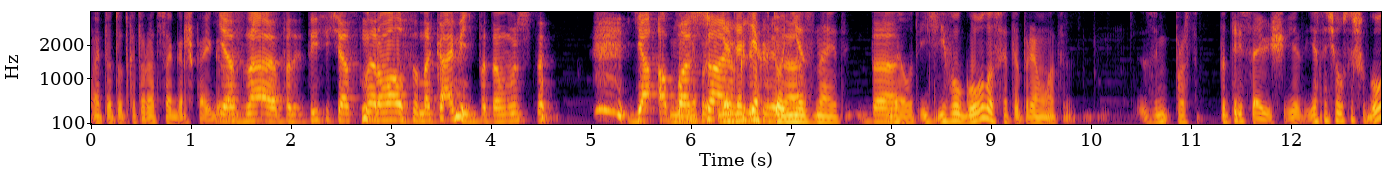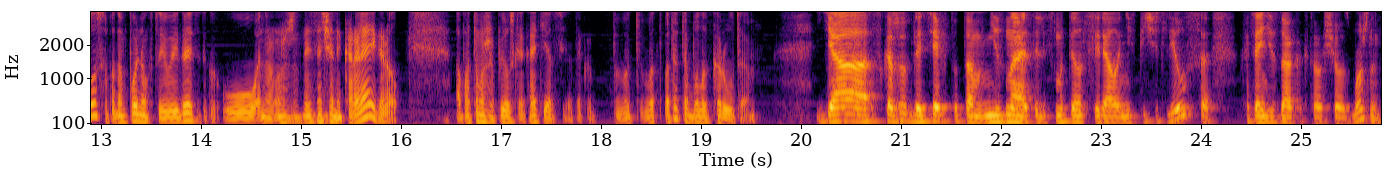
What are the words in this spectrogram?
это тот, который отца горшка играл. Я знаю, ты сейчас нарвался на камень, потому что я обожаю Я для тех, кто не знает. Да. да. Вот его голос, это прям вот просто потрясающий. Я, я сначала услышал голос, а потом понял, кто его играет. Я такой, о, он же изначально короля играл, а потом уже появился как отец. Я такой, вот, вот, вот это было круто. Я скажу для тех, кто там не знает или смотрел сериал и не впечатлился, хотя я не знаю, как это вообще возможно,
